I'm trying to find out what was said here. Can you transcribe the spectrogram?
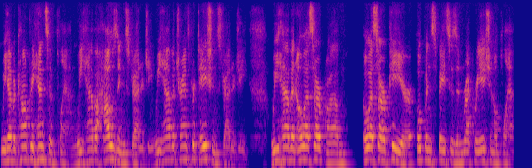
We have a comprehensive plan. We have a housing strategy. We have a transportation strategy. We have an OSR, um, OSRP or open spaces and recreational plan.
